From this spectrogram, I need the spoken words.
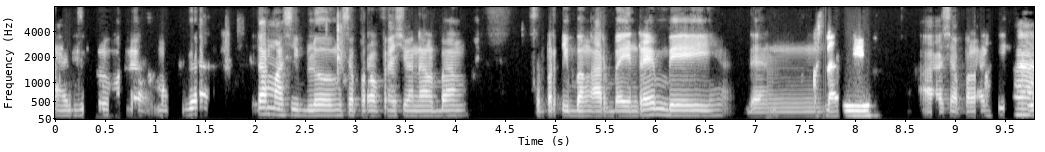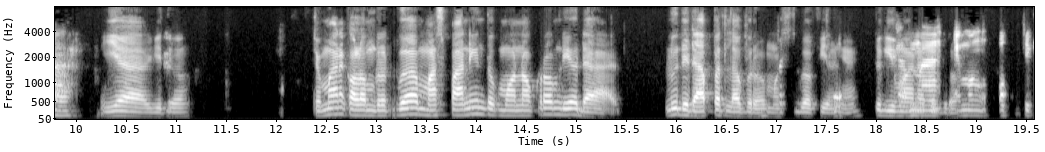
anjir belum ada. Maksud gua, kita masih belum seprofesional Bang seperti Bang Arbain Rembe dan Mas dari ah, siapa lagi? Nah, Iya gitu. Cuman kalau menurut gua Mas Pani untuk monokrom dia udah lu udah dapet lah bro maksud gua feelnya. Itu gimana karena tuh bro? emang objek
